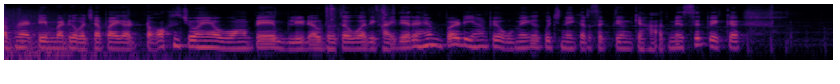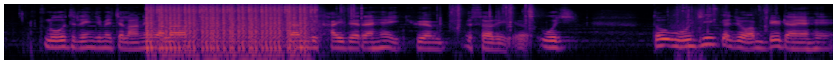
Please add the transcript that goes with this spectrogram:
अपने टीममेट को बचा पाएगा? टॉक्स जो है वहाँ पे ब्लीड आउट होता हुआ दिखाई दे रहे हैं। बट यहाँ पे ओमेगा कुछ नहीं कर सकते। उनके हाथ में सिर्फ़ एक क्लोज रेंज में चलाने वाला गन दिखाई दे रहे हैं यू सॉरी ओजी तो ओजी का जो अपडेट आया है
